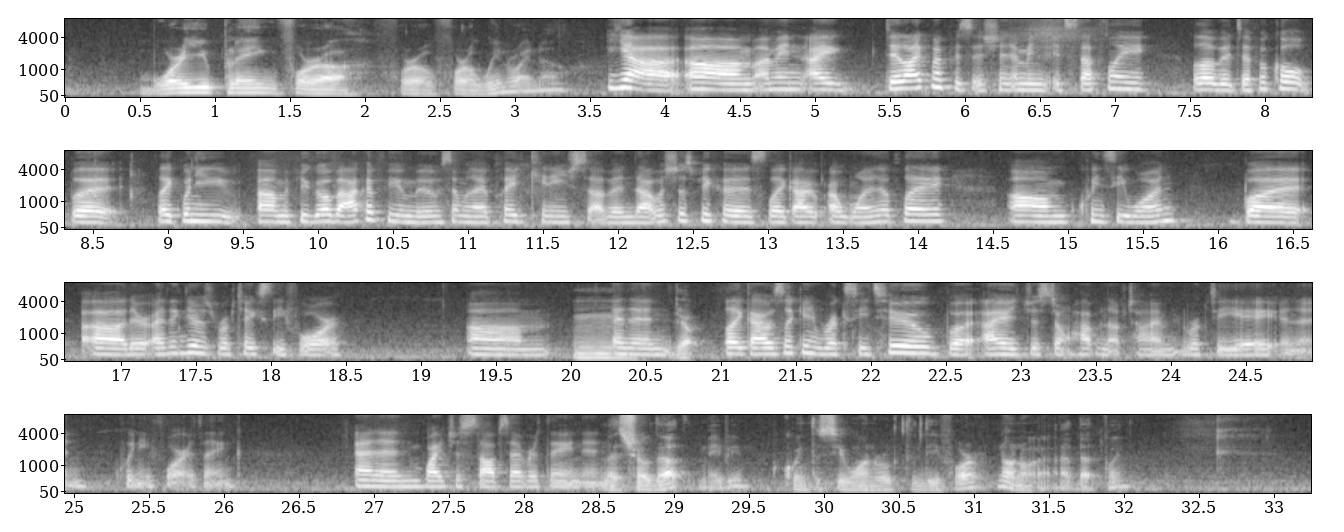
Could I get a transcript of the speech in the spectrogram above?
were you playing for a, for, a, for a win right now? Yeah, um, I mean, I did like my position. I mean, it's definitely a little bit difficult, but like when you, um, if you go back a few moves, and when I played King H7, that was just because like I, I wanted to play um, Queen C1, but uh, there, I think there's Rook takes D4, um, and then yep. like I was looking Rook C2, but I just don't have enough time. Rook D8 and then Queen E4, I think, and then White just stops everything. And Let's show that, maybe. Queen to c1, rook to d4. No, no, at that point.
